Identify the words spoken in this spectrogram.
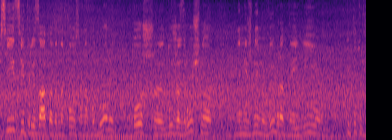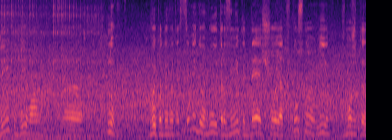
Всі ці три заклади знаходяться на Подолі, тож е, дуже зручно між ними вибрати і піти туди, куди вам. е, ну, ви подивитесь це відео, будете розуміти, де що як вкусно, і зможете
